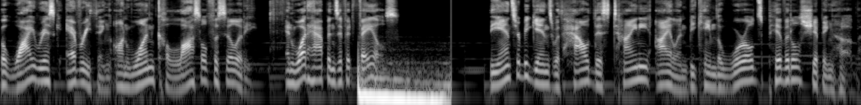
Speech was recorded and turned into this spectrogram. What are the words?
But why risk everything on one colossal facility? And what happens if it fails? The answer begins with how this tiny island became the world's pivotal shipping hub.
